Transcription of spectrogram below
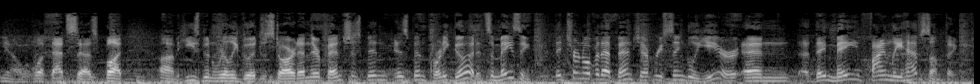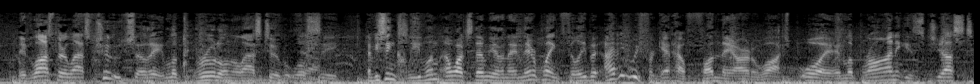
you know what that says, but um, he's been really good to start, and their bench has been has been pretty good. It's amazing. They turn over that bench every single year, and uh, they may finally have something. They've lost their last two, so they looked brutal in the last two, but we'll see. Have you seen Cleveland? I watched them the other night, and they were playing Philly, but I think we forget how fun they are to watch. Boy, and LeBron is just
